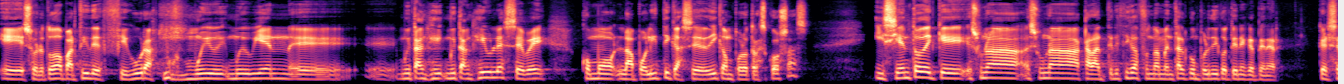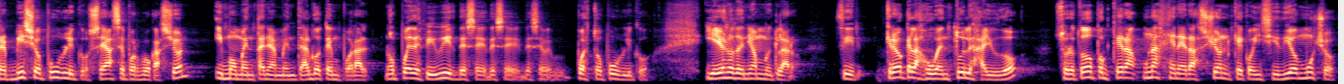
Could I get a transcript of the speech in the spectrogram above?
eh, sobre todo a partir de figuras muy, muy bien, eh, eh, muy, muy tangibles, se ve cómo la política se dedican por otras cosas y siento de que es una, es una característica fundamental que un político tiene que tener, que el servicio público se hace por vocación y momentáneamente, algo temporal. No puedes vivir de ese, de ese, de ese puesto público. Y ellos lo tenían muy claro. Es decir, creo que la juventud les ayudó, sobre todo porque era una generación que coincidió mucho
